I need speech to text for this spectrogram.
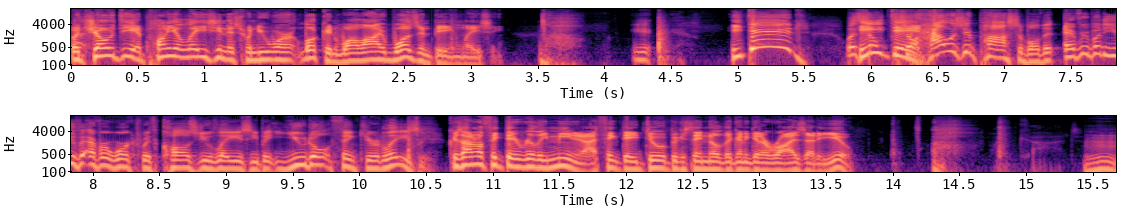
But Joe D had plenty of laziness when you weren't looking while I wasn't being lazy. Yeah. He did. Well, he so, did. So how is it possible that everybody you've ever worked with calls you lazy, but you don't think you're lazy? Because I don't think they really mean it. I think they do it because they know they're going to get a rise out of you. Oh my god. Hmm.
